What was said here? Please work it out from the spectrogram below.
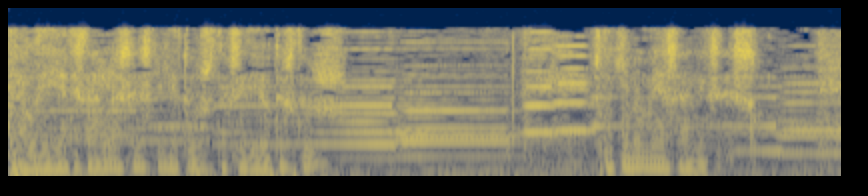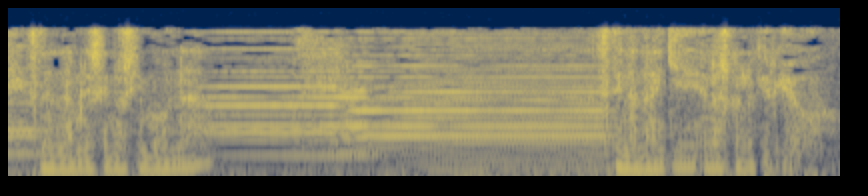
Τραγουδία για τις θάλασσες και για τους ταξιδιώτες τους. Στο κύμα μιας άνοιξης. Στην ανάμνηση ενός χειμώνα. Στην ανάγκη ενός καλοκαιριού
